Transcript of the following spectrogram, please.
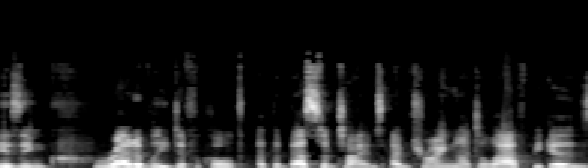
is incredibly difficult at the best of times. I'm trying not to laugh because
